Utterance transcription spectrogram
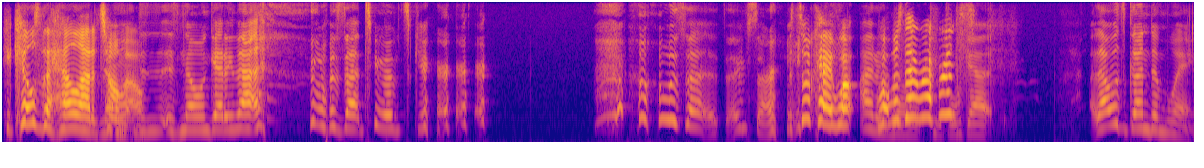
he kills the hell out of No Tomo. one- is no one getting that? was that too obscure? was that? I'm sorry. It's okay. What I don't what was that reference? Get. That was Gundam Wing,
